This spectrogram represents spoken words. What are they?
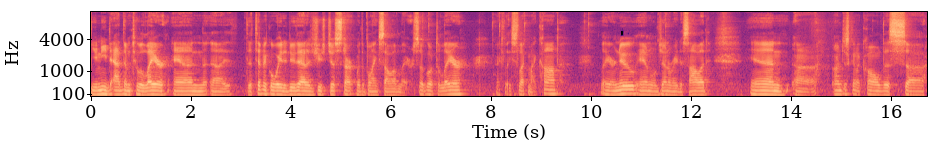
you need to add them to a layer. And uh, the typical way to do that is you just start with a blank solid layer. So go up to layer, actually select my comp, layer new, and we'll generate a solid. And uh, I'm just going to call this uh,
